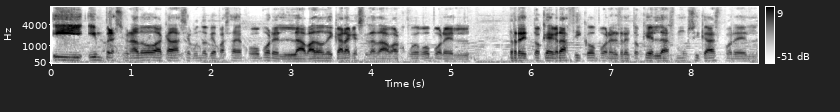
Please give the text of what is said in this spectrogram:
Y impresionado a cada segundo que pasa del juego por el lavado de cara que se le ha dado al juego, por el retoque gráfico, por el retoque en las músicas, por el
